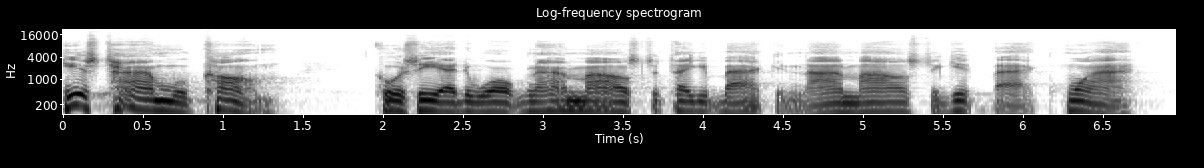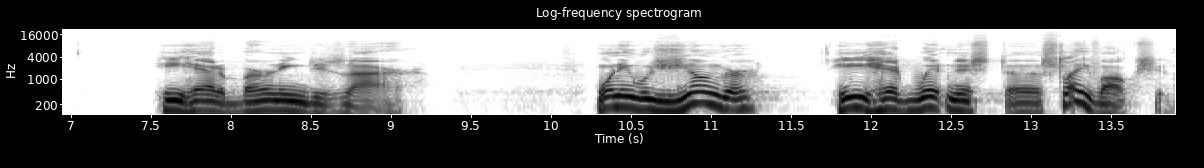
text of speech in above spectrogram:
his time will come. Of course, he had to walk nine miles to take it back and nine miles to get back. Why? He had a burning desire. When he was younger, he had witnessed a slave auction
